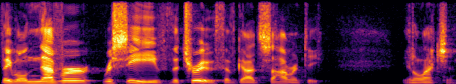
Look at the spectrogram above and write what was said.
They will never receive the truth of God's sovereignty in election.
